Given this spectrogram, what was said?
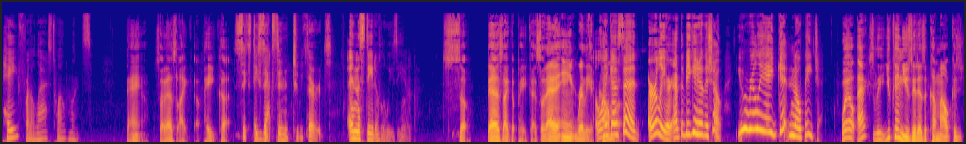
pay for the last 12 months. Damn. So that's like a pay cut. 66 Exactly. and two thirds. in the state of Louisiana. So that's like a pay cut. So that ain't really a Like come I up. said earlier at the beginning of the show, you really ain't getting no paycheck. Well, actually, you can use it as a come out because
